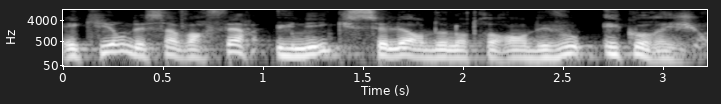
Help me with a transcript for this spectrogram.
et qui ont des savoir-faire uniques. C'est l'heure de notre rendez-vous Éco-Région.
